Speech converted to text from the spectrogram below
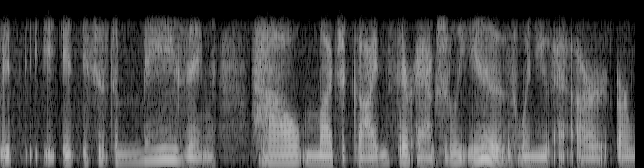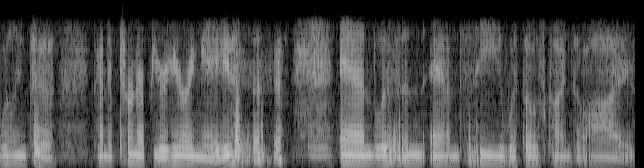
it, it, it's just amazing how much guidance there actually is when you are are willing to kind of turn up your hearing aid and listen and see with those kinds of eyes.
